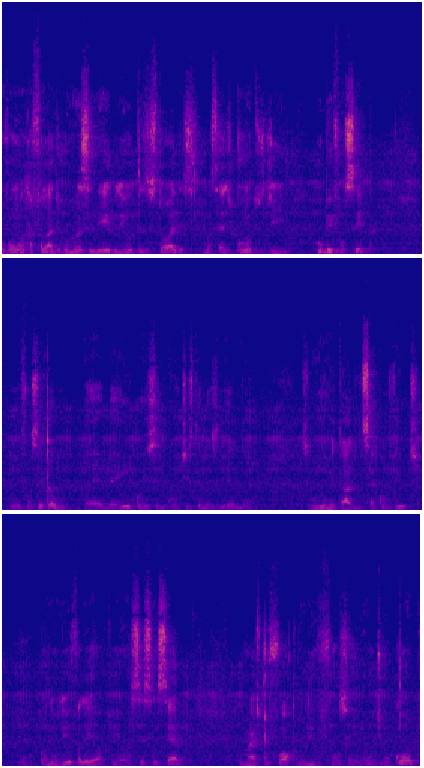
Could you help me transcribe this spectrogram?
vamos lá falar de Romance Negro e outras histórias, uma série de contos de Rubem Fonseca. Rubem Fonseca é bem conhecido contista brasileiro da segunda metade do século XX. Né? Quando eu li, eu falei ó, que eu ia ser sincero, por mais que o foco do livro fosse no último conto,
